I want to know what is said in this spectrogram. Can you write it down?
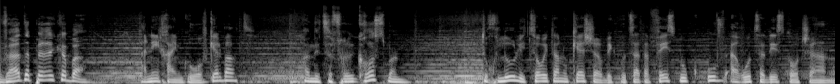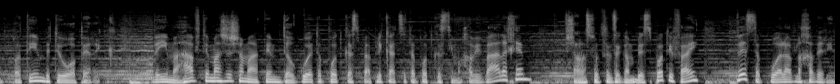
ועד הפרק הבא. אני חיים גורוב גלברט. אני צפריר גרוסמן. תוכלו ליצור איתנו קשר בקבוצת הפייסבוק ובערוץ הדיסקורד שלנו, פרטים בתיאור הפרק. ואם אהבתם מה ששמעתם, דרגו את הפודקאסט באפליקציית הפודקאסטים החביבה עליכם, אפשר לעשות את זה גם בספוטיפיי, וספרו עליו לחברים.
